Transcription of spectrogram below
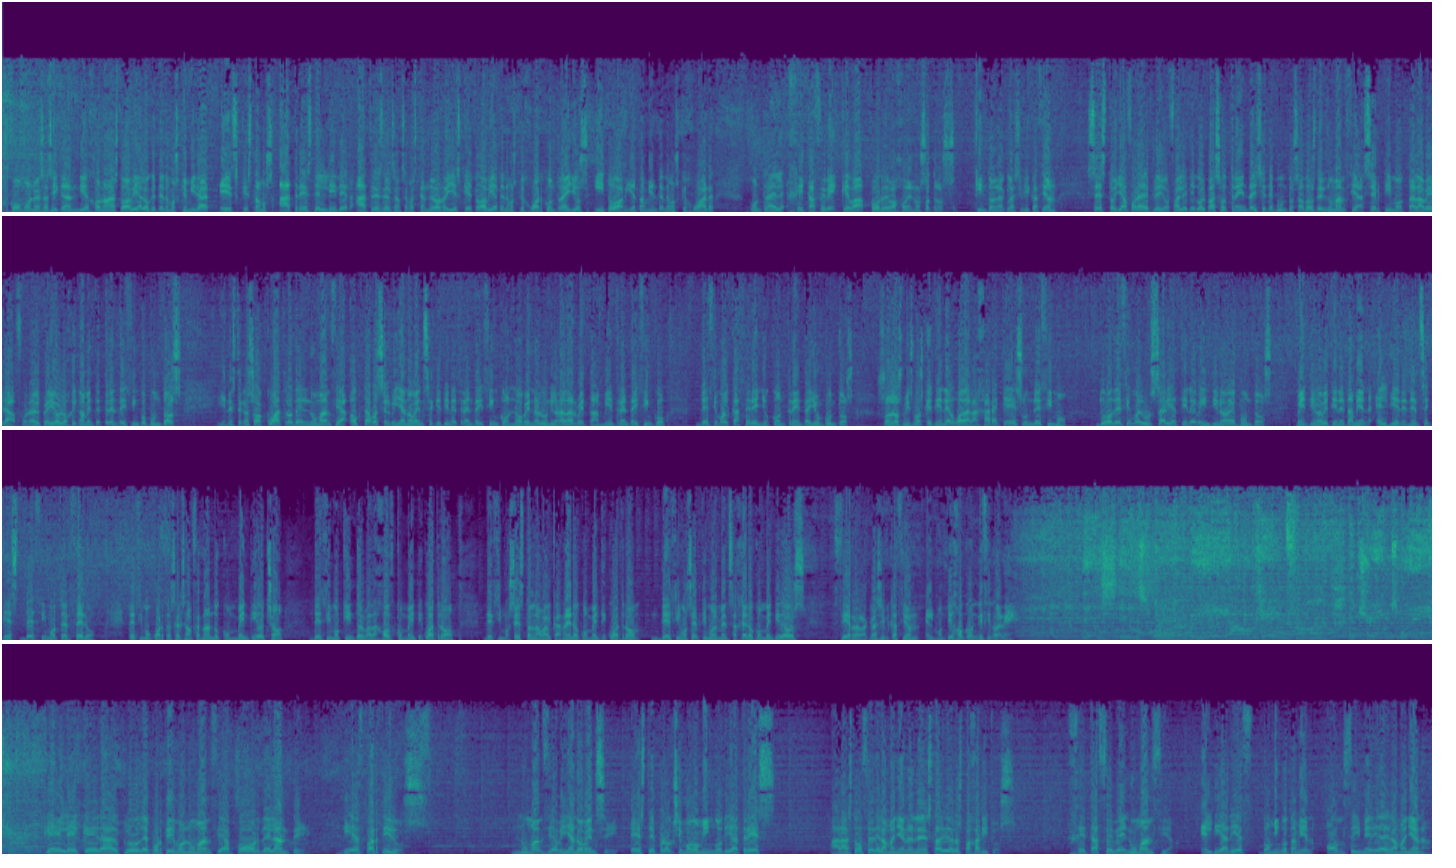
Como no es así, quedan 10 jornadas todavía, lo que tenemos que mirar es que estamos a 3 del líder, a 3 del San Sebastián de los Reyes, que todavía tenemos que jugar contra ellos y todavía también tenemos que jugar contra el Getafe B, que va por debajo de nosotros. Quinto en la clasificación. Sexto, ya fuera de playoff. Atlético El Paso, 37 puntos a 2 del Numancia. Séptimo, Talavera, fuera del playoff, lógicamente, 35 puntos. Y en este caso a 4 del Numancia. Octavo es el Villanovense, que tiene 35. Noveno el Unión Adarve, también 35. Décimo el Cacereño, con 31 puntos. Son los mismos que tiene el Guadalajara, que es un décimo. Duodécimo el Ursaria, tiene 29 puntos. 29 tiene también el Yerenense, que es décimo tercero. Décimo cuarto es el San Fernando con 28. Décimo quinto el Badajoz con 24. Décimo sexto el Navalcarnero con 24. Décimo séptimo el Mensajero con 22. Cierra la clasificación el Montijo con 19. ¿Qué le queda al Club Deportivo Numancia por delante? 10 partidos. Numancia Villanovense, este próximo domingo, día 3, a las 12 de la mañana en el Estadio de los Pajaritos. Getafe B Numancia, el día 10, domingo también, 11 y media de la mañana.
